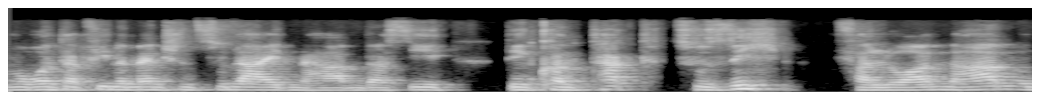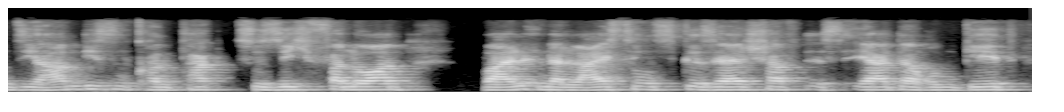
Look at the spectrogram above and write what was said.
worunter viele Menschen zu leiden haben, dass sie den Kontakt zu sich verloren haben und sie haben diesen Kontakt zu sich verloren, weil in der Leistungsgesellschaft es eher darum geht,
